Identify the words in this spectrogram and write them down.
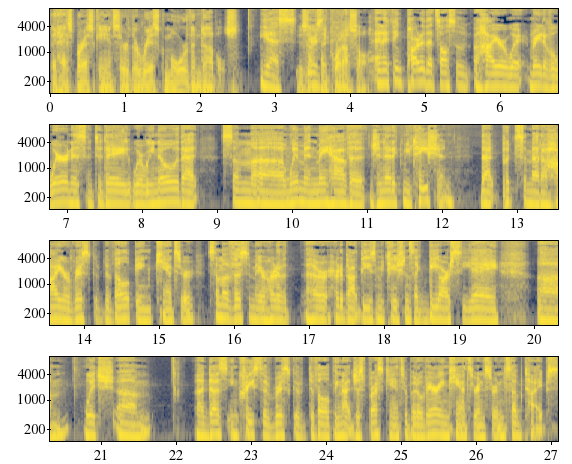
that has breast cancer, the risk more than doubles. Yes, is I think what I saw, and I think part of that's also a higher wa- rate of awareness in today, where we know that some uh, women may have a genetic mutation that puts them at a higher risk of developing cancer. Some of us may have heard of heard about these mutations like BRCA, um, which um, uh, does increase the risk of developing not just breast cancer but ovarian cancer in certain subtypes.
